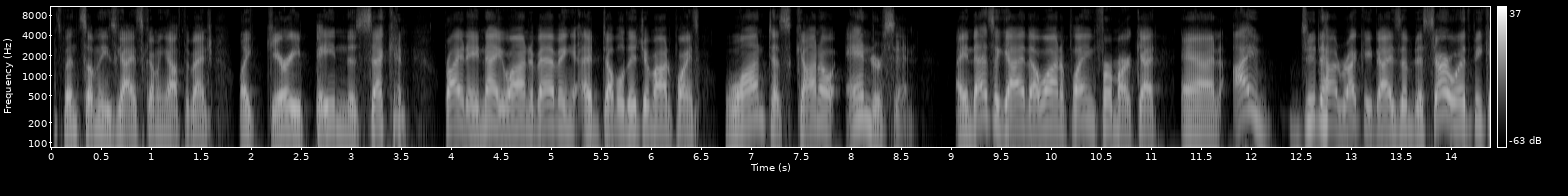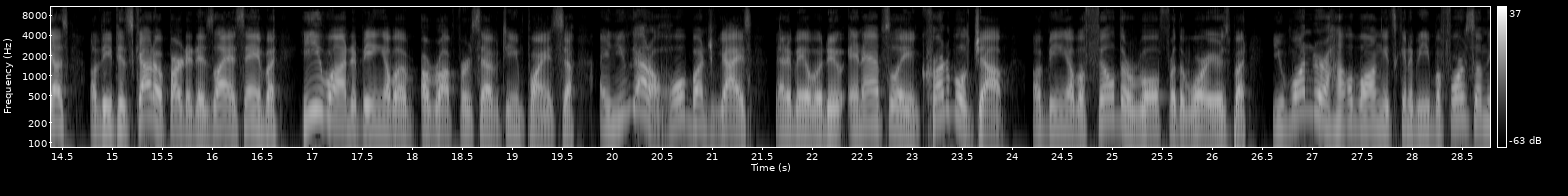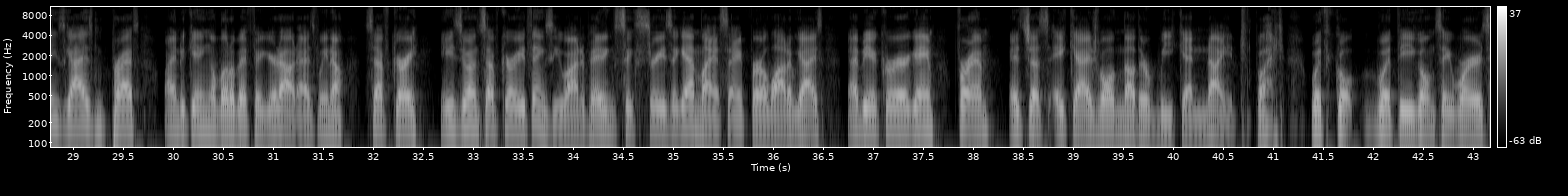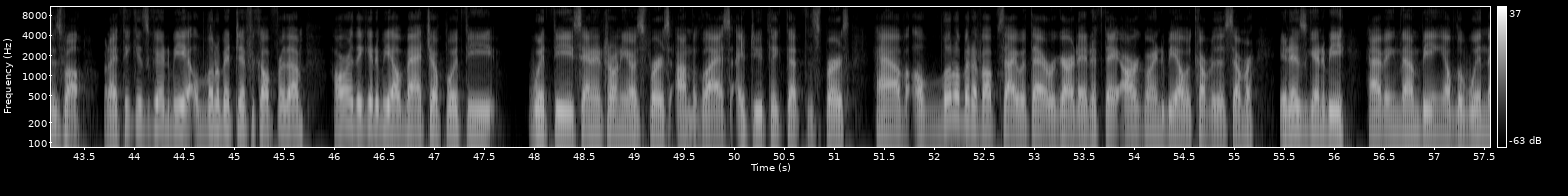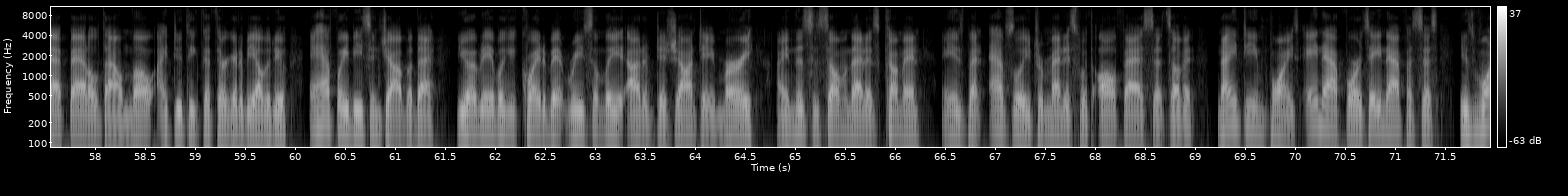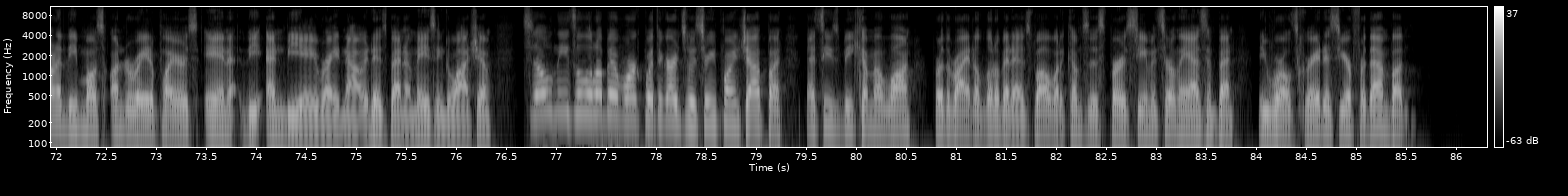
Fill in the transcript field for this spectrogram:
it's been some of these guys coming off the bench, like Gary Payton II. Friday night, wound up having a double digit amount of points. Juan Toscano Anderson. I mean, that's a guy that wound up playing for Marquette, and I did not recognize him to start with because of the Toscano part of his last name, but he up being able to erupt for 17 points. So, I mean, you've got a whole bunch of guys that have been able to do an absolutely incredible job of being able to fill their role for the Warriors, but you wonder how long it's going to be before some of these guys perhaps wind up getting a little bit figured out. As we know, Steph Curry, he's doing Steph Curry things. He wound up hitting six threes again last night. For a lot of guys, that'd be a career game. For him, it's just a casual another weekend night. But with with the Golden State Warriors as well, what I think is going to be a little bit difficult for them. How are they going to be able to match up with the with the San Antonio Spurs on the glass. I do think that the Spurs have a little bit of upside with that regard. And if they are going to be able to cover this summer, it is going to be having them being able to win that battle down low. I do think that they're going to be able to do a halfway decent job of that. You have been able to get quite a bit recently out of DeJounte Murray. I mean, this is someone that has come in and he's been absolutely tremendous with all facets of it. 19 points, 8.5 boards, 8.5 assists. He's one of the most underrated players in the NBA right now. It has been amazing to watch him. Still needs a little bit of work with regards to his three point shot, but that seems to be coming along for the ride a little bit as well. When it comes to the Spurs team, it certainly hasn't been the world's greatest year for them, but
